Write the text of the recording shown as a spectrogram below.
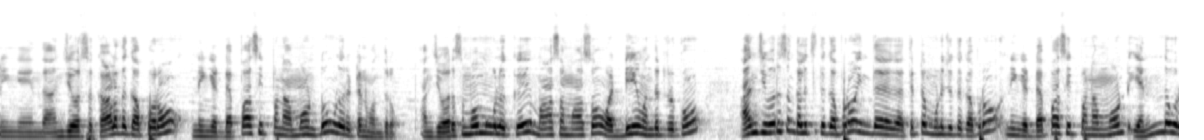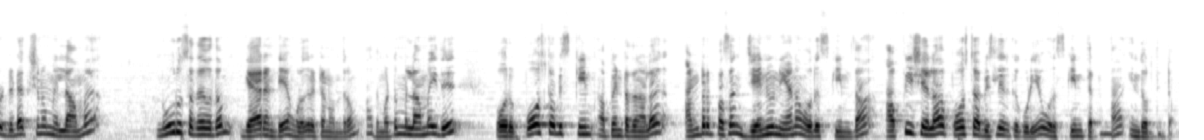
நீங்கள் இந்த அஞ்சு வருஷ காலத்துக்கு அப்புறம் நீங்கள் டெபாசிட் பண்ண அமௌண்ட்டும் உங்களுக்கு ரிட்டர்ன் வந்துடும் அஞ்சு வருஷமும் உங்களுக்கு மாதம் மாதம் வட்டியும் வந்துட்டுருக்கும். அஞ்சு வருஷம் கழிச்சதுக்கப்புறம் இந்த திட்டம் முடிஞ்சதுக்கப்புறம் நீங்கள் டெபாசிட் பண்ண அமௌண்ட் எந்த ஒரு டிடக்ஷனும் இல்லாமல் நூறு சதவீதம் கேரண்டியாக உங்களுக்கு ரிட்டர்ன் வந்துடும் அது மட்டும் இல்லாமல் இது ஒரு போஸ்ட் ஆஃபீஸ் ஸ்கீம் அப்படின்றதுனால ஹண்ட்ரட் பர்சன்ட் ஜென்யூனியான ஒரு ஸ்கீம் தான். அஃபிஷியலாக போஸ்ட் ஆஃபீஸில் இருக்கக்கூடிய ஒரு ஸ்கீம் திட்டம் தான் இந்த ஒரு திட்டம்.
